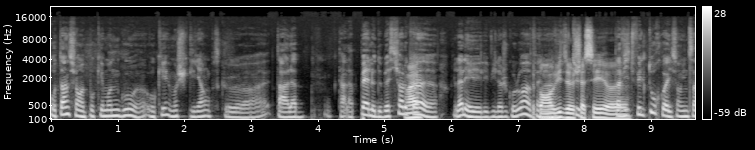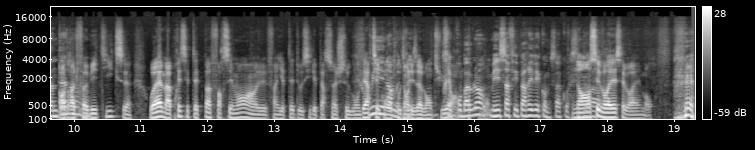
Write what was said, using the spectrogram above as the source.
Autant sur un Pokémon Go, euh, ok, moi je suis client parce que euh, t'as la, t'as la pelle de bestiole, Ouais. euh, Là, les, les villages gaulois, T'as pas envie de tu- chasser. euh, T'as vite fait le tour, quoi. Ils sont une centaine. Ordre alphabétique. c'est- Ouais, mais après, c'est peut-être pas forcément. euh, Enfin, il y a peut-être aussi les personnages secondaires tu sais, Oui, qu'on retrouve dans les aventures. Très probablement, Bon. mais ça fait pas rêver comme ça, quoi. Non, pas- c'est vrai, c'est vrai. Bon.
